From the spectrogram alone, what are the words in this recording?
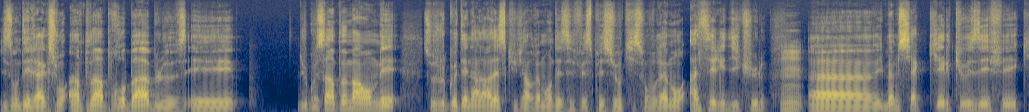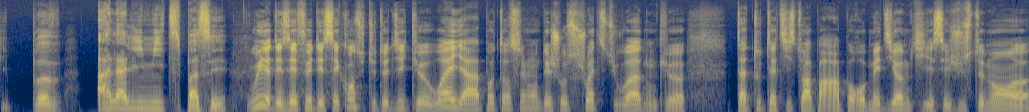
ils ont des réactions un peu improbables et. Du coup, c'est un peu marrant, mais surtout le côté nardesque qui vient vraiment des effets spéciaux qui sont vraiment assez ridicules. Mm. Euh, et même s'il y a quelques effets qui peuvent à la limite passer, Oui, il y a des effets, des séquences où tu te dis que ouais, il y a potentiellement des choses chouettes, tu vois, donc euh, t'as toute cette histoire par rapport au médium qui essaie justement, euh,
